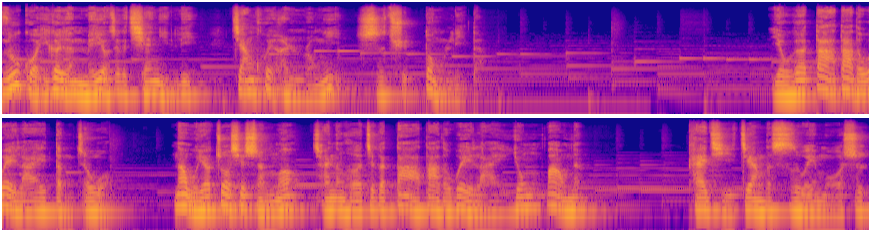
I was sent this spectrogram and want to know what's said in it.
如果一个人没有这个牵引力，将会很容易失去动力的。有个大大的未来等着我，那我要做些什么才能和这个大大的未来拥抱呢？开启这样的思维模式，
